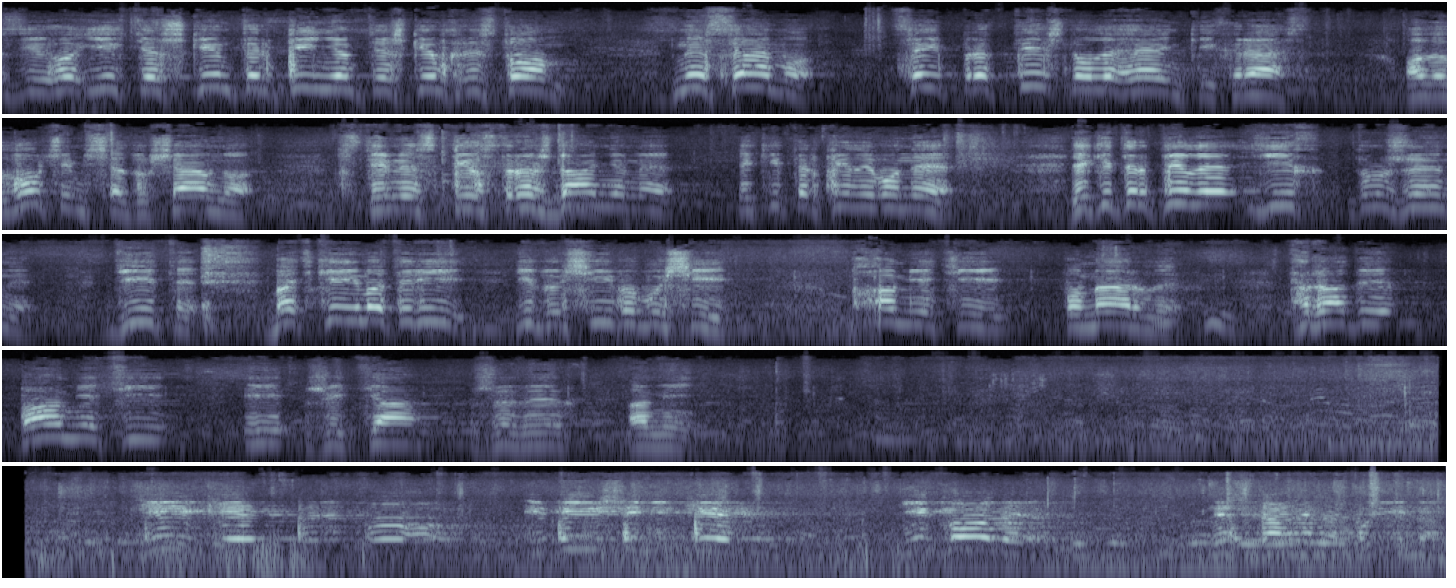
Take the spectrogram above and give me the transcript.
з його їх тяжким терпінням, тяжким Христом несемо цей практично легенький хрест, але лучимося душевно з тими співстражданнями, які терпіли вони, які терпіли їх дружини, діти, батьки і матері, дідусі і бабусі, пам'яті померли. Та ради пам'яті і життя живих. Амінь. Тільки перед Богом і більше ніким ніколи не стане на коліна.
